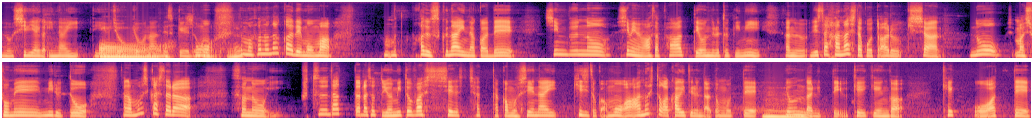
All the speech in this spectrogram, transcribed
の知り合いがいないっていう状況なんですけれどもですね。でもその中でもまあ、数少ない中で、新聞の紙面を朝パーって読んでるときに、あの、実際話したことある記者の、まあ、署名見ると、なんかもしかしたら、その、普通だったらちょっと読み飛ばしちゃったかもしれない記事とかも、ああの人が書いてるんだと思ってうん。読んだりっていう経験が結構あって、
